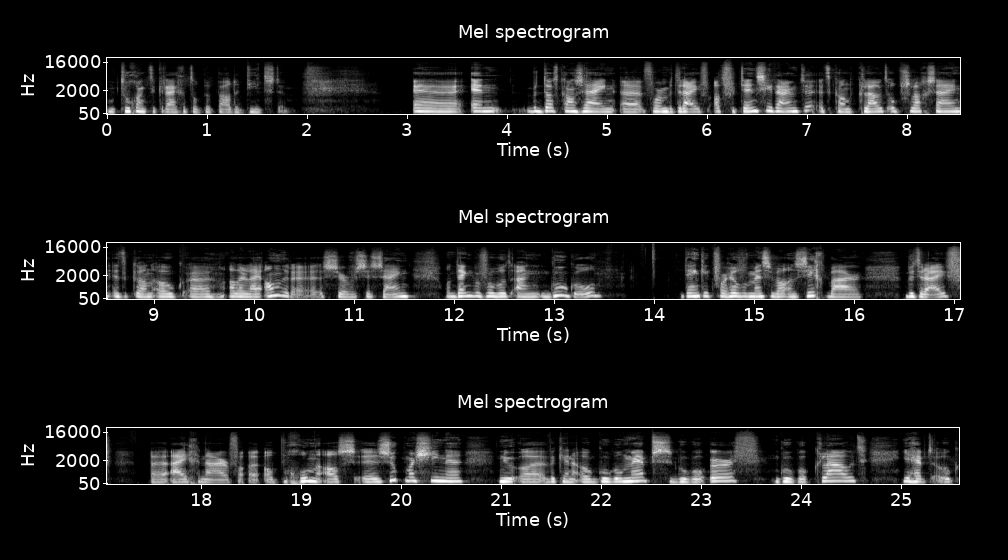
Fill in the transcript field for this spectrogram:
Om toegang te krijgen tot bepaalde diensten. Uh, en dat kan zijn voor een bedrijf advertentieruimte. Het kan cloudopslag zijn. Het kan ook allerlei andere services zijn. Want denk bijvoorbeeld aan Google denk ik voor heel veel mensen wel een zichtbaar bedrijf. Uh, eigenaar van, uh, al begonnen als uh, zoekmachine. Nu, we kennen ook Google Maps, Google Earth, Google Cloud. Je hebt ook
